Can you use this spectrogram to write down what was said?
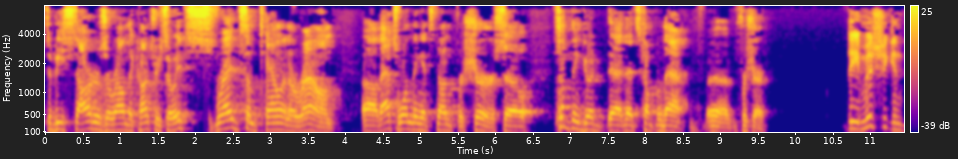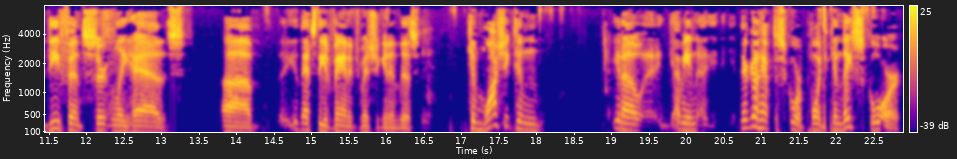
to be starters around the country. So it's spread some talent around. Uh, that's one thing it's done for sure. So something good that's come from that uh, for sure. The Michigan defense certainly has. Uh, that's the advantage Michigan in this. Can Washington, you know, I mean, they're going to have to score points. Can they score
